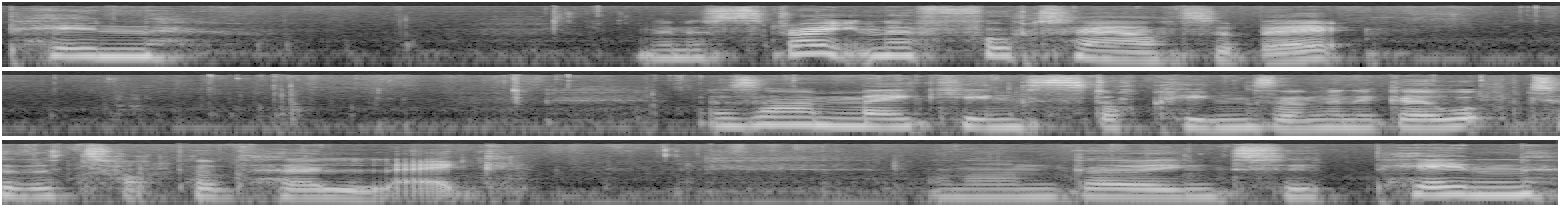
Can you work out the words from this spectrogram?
pin, I'm going to straighten her foot out a bit. As I'm making stockings, I'm going to go up to the top of her leg and I'm going to pin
